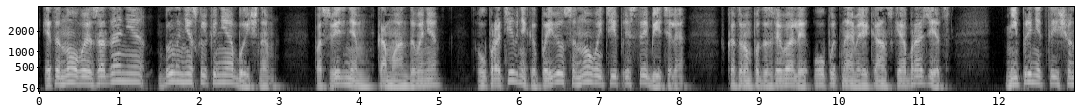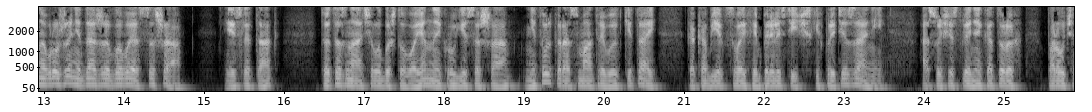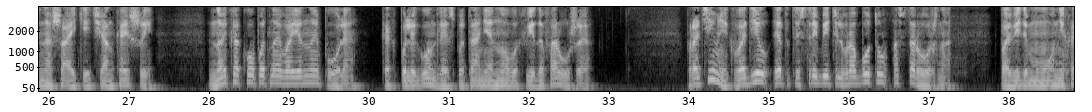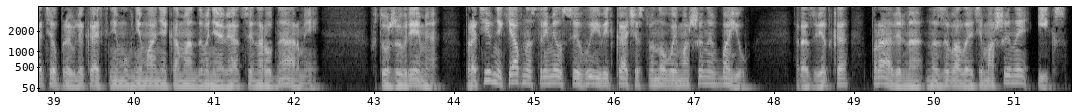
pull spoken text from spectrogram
Это новое задание было несколько необычным. По сведениям командования, у противника появился новый тип истребителя, в котором подозревали опытный американский образец, не принятый еще на вооружение даже ВВС США. Если так, то это значило бы, что военные круги США не только рассматривают Китай как объект своих империалистических притязаний, осуществление которых поручено шайке Чан Кайши, но и как опытное военное поле, как полигон для испытания новых видов оружия. Противник вводил этот истребитель в работу осторожно. По-видимому, он не хотел привлекать к нему внимание командования авиации Народной армии. В то же время Противник явно стремился выявить качество новой машины в бою. Разведка правильно называла эти машины «Икс».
